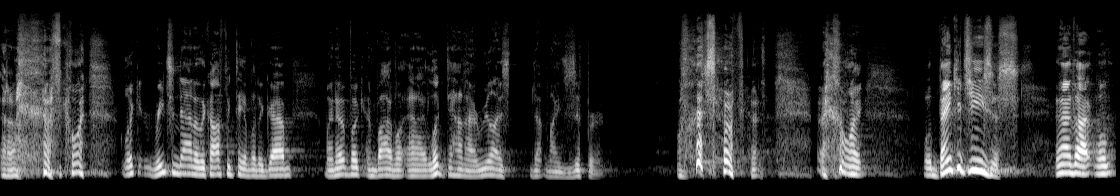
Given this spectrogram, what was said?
and I'm, I'm going, looking, reaching down to the coffee table to grab my notebook and Bible, and I look down, and I realized that my zipper I'm like, well, thank you, Jesus. And I thought, well,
